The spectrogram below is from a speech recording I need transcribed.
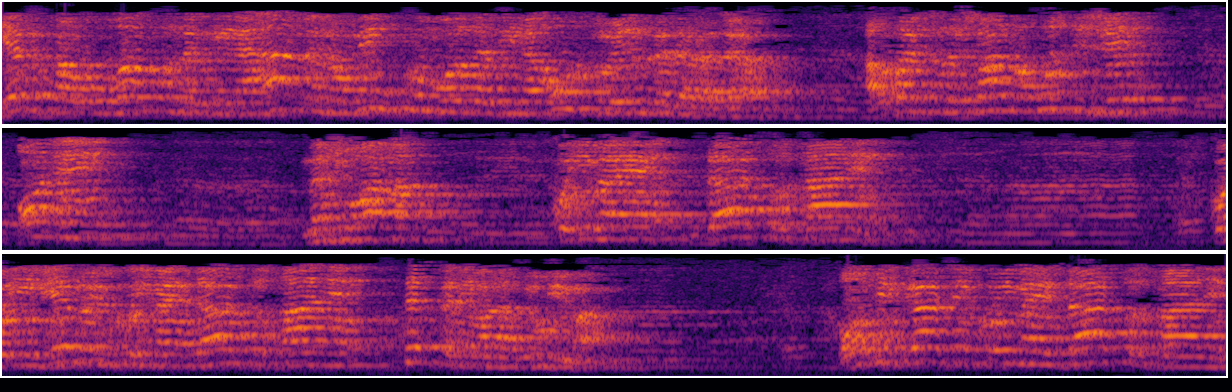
Jerba u vlaku na dina amenu minkum od dina utu ilme da rađa. A ova Želešanu utiže one među vama kojima je dato znanje koji vjeruju kojima je dato znanje stepenima na drugima ovdje kaže kojima je dato znanje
